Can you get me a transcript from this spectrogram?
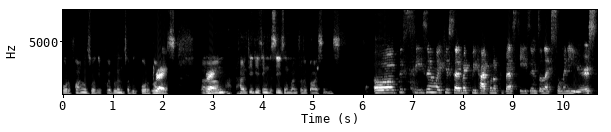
quarterfinals or the equivalent of the quarterfinals. Right. Right. Um, how did you think the season went for the Bisons? uh this season like you said like we had one of the best seasons in like so many years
